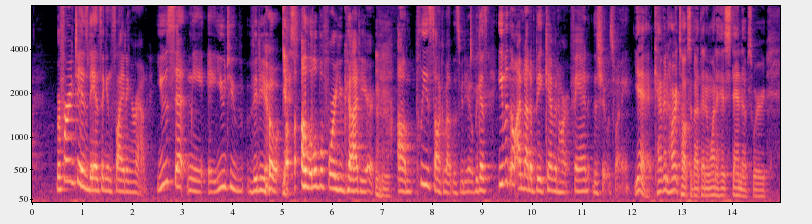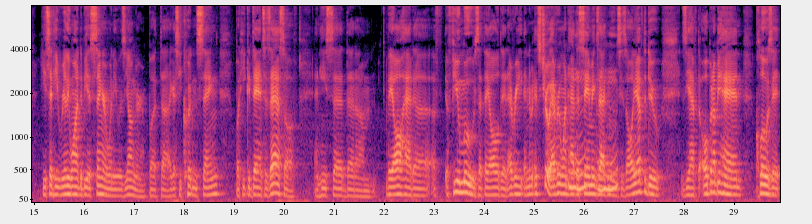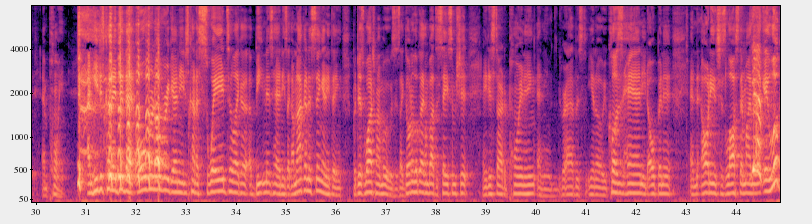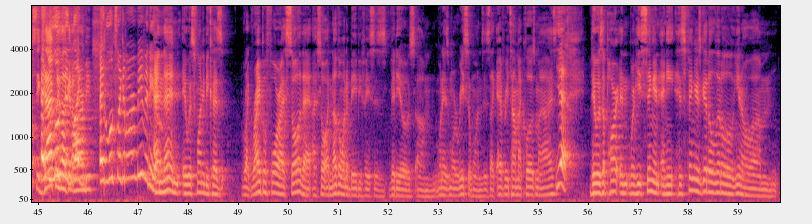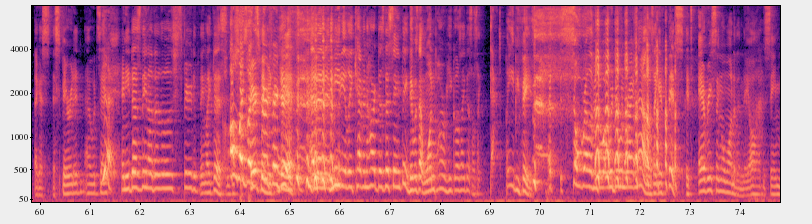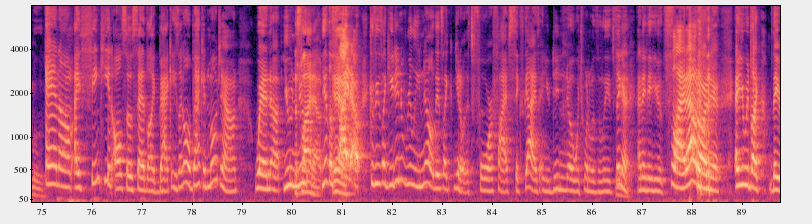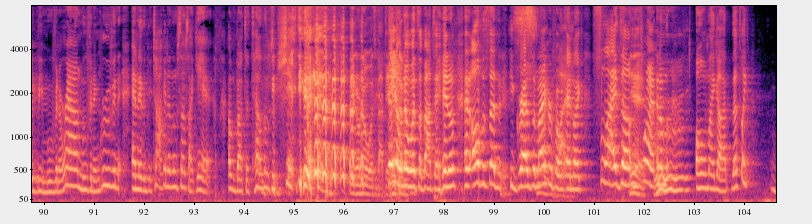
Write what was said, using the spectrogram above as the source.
referring to his dancing and sliding around, you sent me a YouTube video Yes. a, a little before you got here. Mm-hmm. Um, please talk about this video because even though I'm not a big Kevin Hart fan, this shit was funny. Yeah, Kevin Hart talks about that in one of his stand-ups where he said he really wanted to be a singer when he was younger, but uh, I guess he couldn't sing, but he could dance his ass off. And he said that um, they all had a, a, a few moves that they all did. Every and it's true, everyone had the same exact moves. He's all you have to do is you have to open up your hand, close it, and point. and he just kind of did that over and over again. He just kind of swayed to like a, a beat in his head. And he's like, I'm not gonna sing anything, but just watch my moves. It's like, don't it look like I'm about to say some shit? And he just started pointing, and he would grab his, you know, he'd close his hand, he'd open it, and the audience just lost their mind. Yes. Like, it looks It exactly looks like an R&B. It looks like an R&B video. And then it was funny because like right before I saw that, I saw another one of Babyface's videos, um, one of his more recent ones. Is like every time I close my eyes, Yeah. There was a part in where he's singing and he his fingers get a little, you know, um, I guess spirited, I would say. Yeah. And he does, you know, the little spirited thing like this. Oh, like- like spirit fingers. Yeah. and then immediately Kevin Hart does the same thing. There was that one part where he goes like this. I was like, that's Babyface. That's so relevant to what we're doing right now. It's like it fits. It's every single one of them. They all have the same moves. And um, I think he had also said like back, he's like, oh, back in Motown when uh, you knew slide out. yeah, the Yeah. slide out, because he's like, you didn't really know. There's like, you know, it's four, five, six guys, and you didn't know which one was the lead singer, Yeah. and then he would slide out on you, and you would like, they would be moving around, moving and grooving, and they would be talking to themselves like, yeah, I'm about to tell them some shit. they don't know what's about to They hit don't them. know what's about to hit him, and all of a sudden he grabs the microphone and like slides out in front, and I'm like, oh my god, that's like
